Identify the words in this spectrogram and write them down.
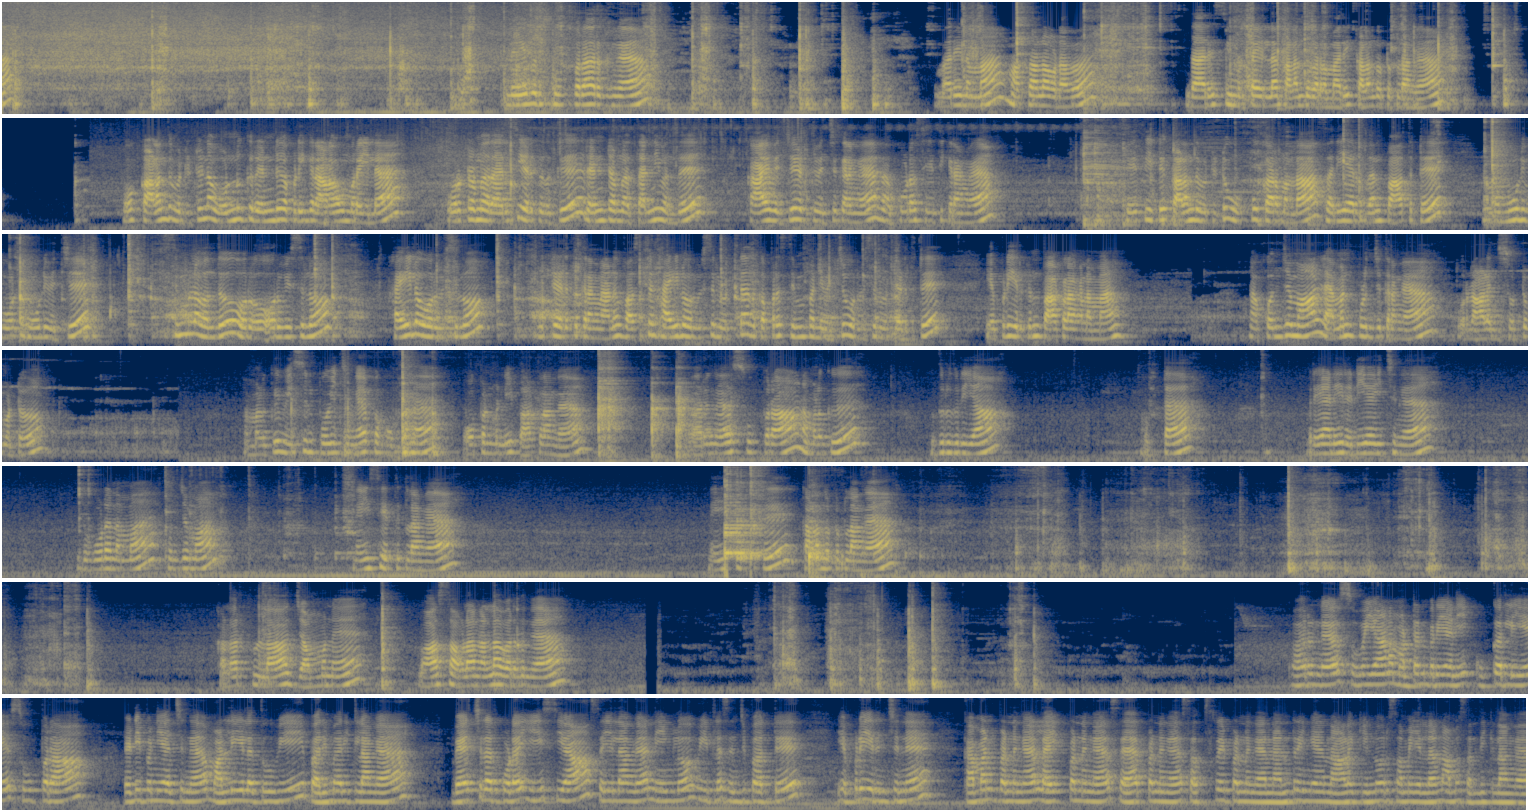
ஃப்ளேவர் சூப்பராக இருக்குங்க. இது மாதிரி நம்ம மசாலா உணவு இந்த அரிசி முட்டை எல்லாம் கலந்து வர மாதிரி கலந்து விட்டுக்கலாங்க. ஓ கலந்து விட்டுட்டு நான் ஒன்றுக்கு ரெண்டு அப்படிங்கிற அளவு முறையில் ஒரு டம்ளர் அரிசி எடுத்ததுக்கு ரெண்டு டம்ளர் தண்ணி வந்து காய வச்சு எடுத்து வச்சுக்கிறேங்க. அதை கூட சேர்த்திக்கிறாங்க. சேர்த்திட்டு கலந்து விட்டுட்டு உப்பு காரமெல்லாம் சரியாக இருக்குதான்னு பார்த்துட்டு நம்ம மூடி போட்டு மூடி வச்சு சிம்மில் வந்து ஒரு ஒரு விசிலும் ஹையில் ஒரு விசிலும் விட்டு எடுத்துக்கிறேங்க நான். ஃபஸ்ட்டு ஹையில் ஒரு விசில் விட்டு அதுக்கப்புறம் சிம் பண்ணி வச்சு ஒரு விசில் விட்டு எடுத்துகிட்டு எப்படி இருக்குன்னு பார்க்கலாங்க நம்ம. நான் கொஞ்சமாக லெமன் புழிஞ்சுக்கிறேங்க. ஒரு நாலஞ்சு சொட்டு மட்டும். நம்மளுக்கு விசில் போயிடுச்சுங்க. இப்போ குக்கனை ஓப்பன் பண்ணி பார்க்கலாங்க பாருங்க சூப்பராக நம்மளுக்கு உதிரி உதிரியாக முட்டை பிரியாணி ரெடி ஆயிடுச்சுங்க. இது கூட நம்ம கொஞ்சமாக நெய் சேர்த்துக்கலாங்க. நெய் சேர்த்து கலந்து விட்டுக்கலாங்க. கலர்ஃபுல்லாக ஜம்முன்னு வாசம் அவ்வளோ நல்லா வருதுங்க. பாருங்க பாருங்கள் சுவையான மட்டன் பிரியாணி குக்கர்லேயே சூப்பராக ரெடி பண்ணியாச்சுங்க. மல்லியில் தூவி பரிமாறிக்கலாங்க. பேச்சுலர் கூட ஈஸியாக செய்யலாங்க. நீங்களும் வீட்டில் செஞ்சு பார்த்து எப்படி இருந்துச்சுன்னு கமெண்ட் பண்ணுங்கள் லைக் பண்ணுங்கள் ஷேர் பண்ணுங்கள் சப்ஸ்கிரைப் பண்ணுங்கள் நன்றிங்க. நாளைக்கு இன்னொரு சமையலில் நாம் சந்திக்கலாங்க.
